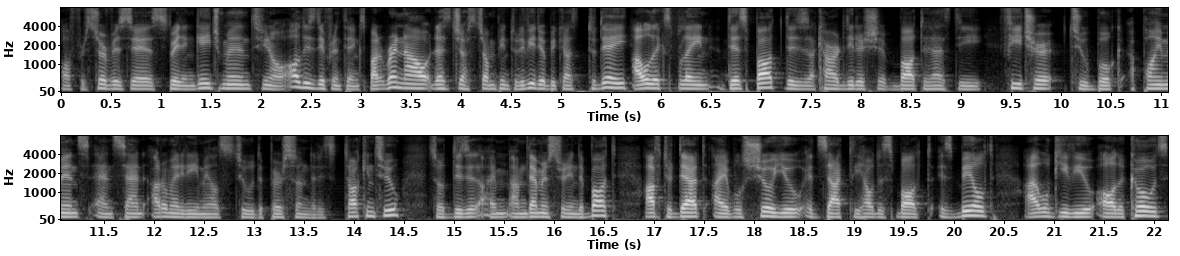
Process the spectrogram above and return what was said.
offer services, create engagement, you know, all these different things. But right now, let's just jump into the video because today I will explain this bot. This is a car dealership bot that has the feature to book appointments and send automated emails to the person that is talking to. So this is I'm, I'm demonstrating the bot. After that, I will show you exactly how this bot is built. I will give you all the codes,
